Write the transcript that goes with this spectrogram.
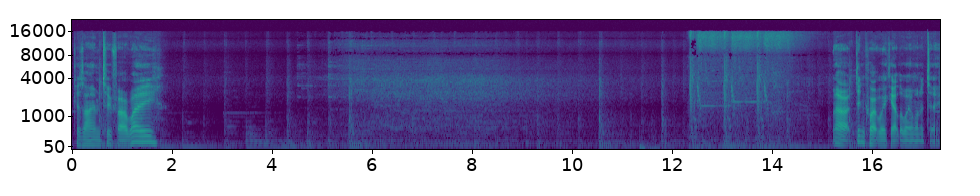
Because I'm too far away. Alright, didn't quite work out the way I wanted to.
